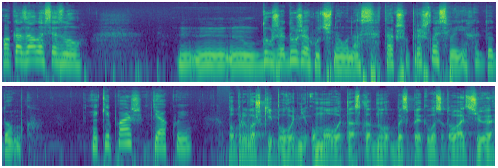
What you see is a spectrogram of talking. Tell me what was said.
Оказалося знову. Дуже дуже гучно у нас. Так що прийшлось виїхати додому. Екіпаж, дякую. Попри важкі погодні умови та складну безпекову ситуацію,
